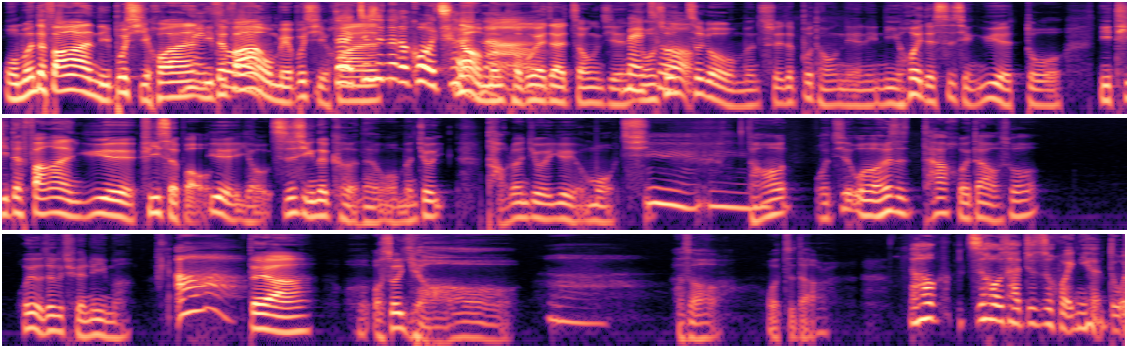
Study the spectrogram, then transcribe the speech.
我们的方案你不喜欢，你的方案我们也不喜欢，对，就是那个过程，啊。那我们可不可以在中间？我说这个，我们随着不同年龄，你会的事情越多，你提的方案越 feasible，越有执行的可能，我们就讨论就会越有默契。嗯嗯。然后我记得我儿子他回答我说：“我有这个权利吗？”啊，哦，对啊，我我说有。啊，他说我知道了。然后之后他就是回你很多，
